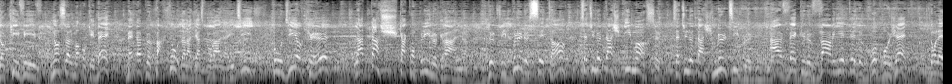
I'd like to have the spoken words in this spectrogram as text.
donc qui vivent non seulement au Québec, mais un peu partout dans la diaspora d'Haïti, pour dire que la tâche qu'accomplit le GRAN depuis plus de sept ans, c'est une tâche immense, c'est une tâche multiple, avec une variété de gros projets dont les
